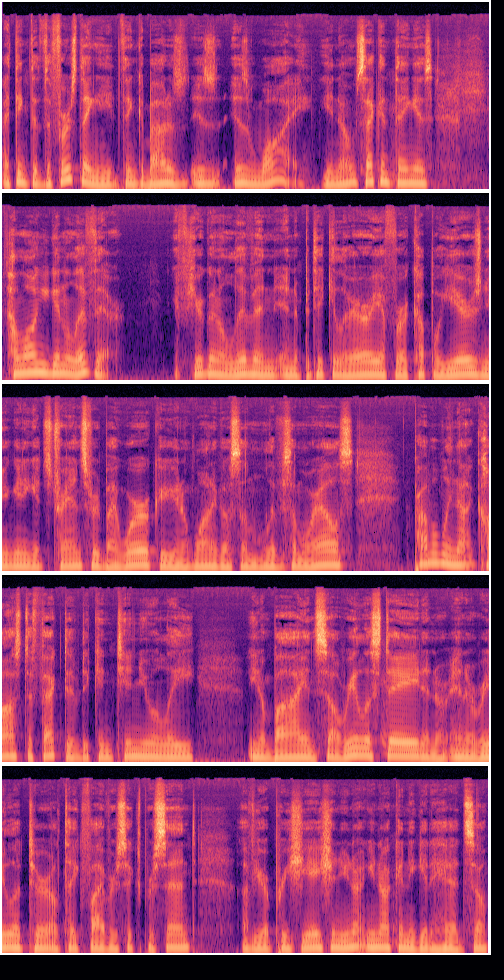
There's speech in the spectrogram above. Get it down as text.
I think that the first thing you need to think about is is is why. You know. Second thing is how long are you going to live there. If you're going to live in, in a particular area for a couple years and you're going to get transferred by work or you're going to want to go some live somewhere else, probably not cost effective to continually you know buy and sell real estate and a, and a realtor I'll take five or six percent of your appreciation, you're not you're not going to get ahead. So,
